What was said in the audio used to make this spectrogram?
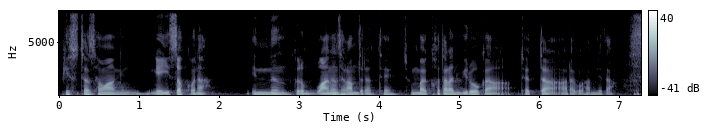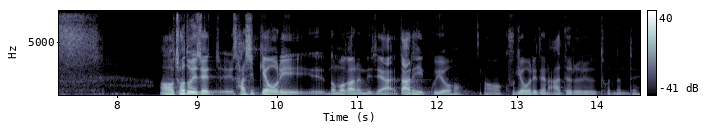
비슷한 상황에 있었거나 있는 그런 많은 사람들한테 정말 커다란 위로가 됐다라고 합니다. 어, 저도 이제 40개월이 넘어가는 이제 아- 딸이 있고요. 어, 9개월이 된 아들을 뒀는데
